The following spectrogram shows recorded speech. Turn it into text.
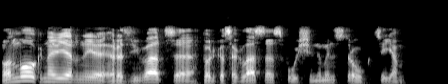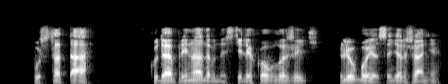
Он мог, наверное, развиваться только согласно спущенным инструкциям. Пустота, куда при надобности легко вложить любое содержание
